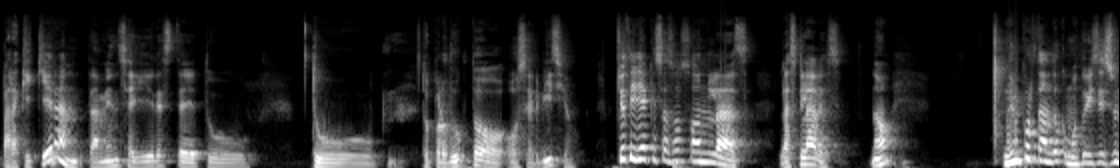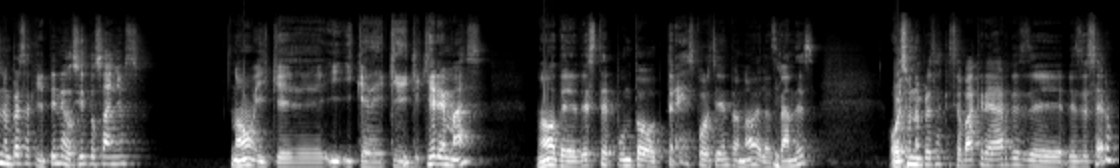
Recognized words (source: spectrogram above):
para que quieran también seguir este, tu, tu, tu producto o servicio. Yo diría que esas son las, las claves, ¿no? No importando, como tú dices, es una empresa que tiene 200 años, ¿no? Y que, y, que, que, quiere más, ¿no? De, de, este punto 3%, ¿no? De las grandes. O es una empresa que se va a crear desde, desde cero.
